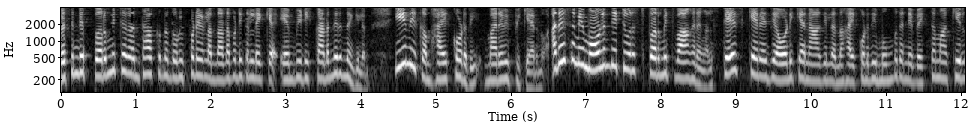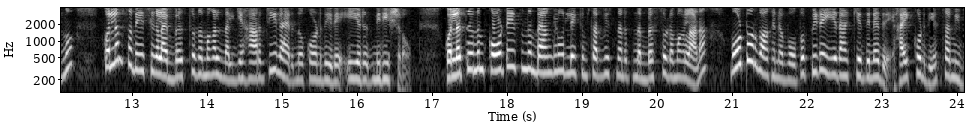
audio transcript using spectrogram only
ബസിന്റെ പെർമിറ്റ് റദ്ദാക്കുന്നത് ഉൾപ്പെടെയുള്ള നടപടികളിലേക്ക് എം വി ഡി കടന്നിരുന്നെങ്കിലും ഈ നീക്കം ഹൈക്കോടതി മരവിപ്പിക്കായിരുന്നു. അതേസമയം ഓൾ ഇന്ത്യ ടൂറിസ്റ്റ് പെർമിറ്റ് വാഹനങ്ങൾ സ്റ്റേജ് കാരേജ് ഓടിക്കാനാകില്ലെന്ന് ഹൈക്കോടതി മുമ്പ് തന്നെ വ്യക്തമാക്കിയിരുന്നു. കൊല്ലം സ്വദേശികളായ ബസ് ഉടമകൾ നൽകിയ ഹർജിയിലായിരുന്നു കോടതിയുടെ ഈ ഒരു നിരീക്ഷണവും. കൊല്ലത്ത് നിന്നും കോട്ടയത്ത് നിന്നും ബാംഗ്ലൂരിലേക്കും സർവീസ് നടത്തുന്ന ബസ് ഉടമകളാണ് മോട്ടോർ വാഹന വകുപ്പ് പിഴ ഈടാക്കിയതിനെതിരെ ഹൈക്കോടതിയെ സമീപിച്ചത്.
